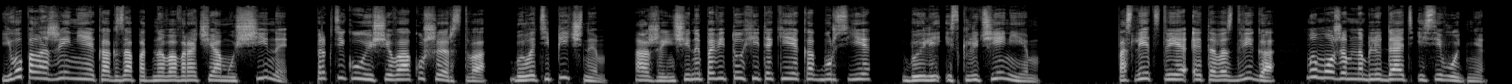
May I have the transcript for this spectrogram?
его положение как западного врача-мужчины, практикующего акушерство, было типичным – а женщины-повитухи, такие как Бурсье, были исключением. Последствия этого сдвига мы можем наблюдать и сегодня.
